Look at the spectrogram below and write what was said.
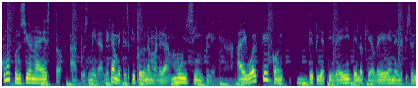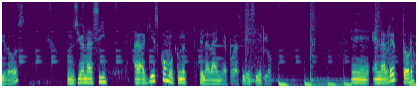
¿Cómo funciona esto? Ah, pues mira, déjame te explico de una manera muy simple. Al igual que con The Bay de lo que hablé en el episodio 2, funciona así. Aquí es como que una telaraña, por así decirlo. Eh, en la red Tor,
